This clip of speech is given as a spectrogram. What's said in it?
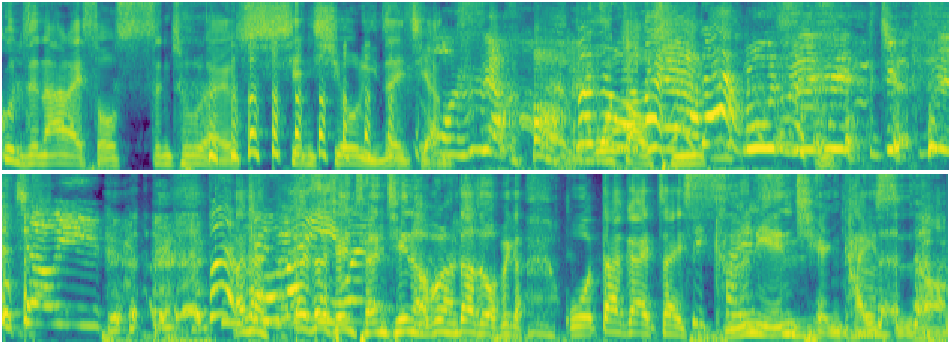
棍子拿来，手伸出来，先修理再讲。我是这样哦，我早期不是是军事教育，不是。但但是先澄清了，不然到时候我被告。我大概在十年前开始哈，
